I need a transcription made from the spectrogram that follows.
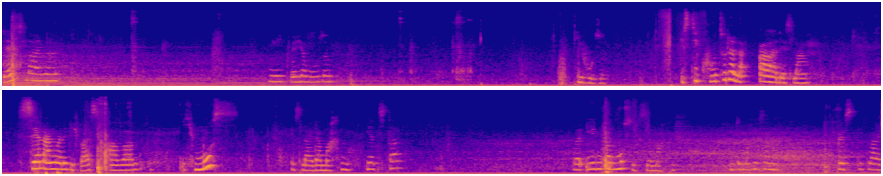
das Leibel. Mit welcher Hose? Die Hose. Ist die kurz oder lang? Ah, der ist lang. Sehr langweilig, ich weiß, aber ich muss es leider machen jetzt da. Weil irgendwann muss ich es ja machen. Und dann mache ich es am besten gleich.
